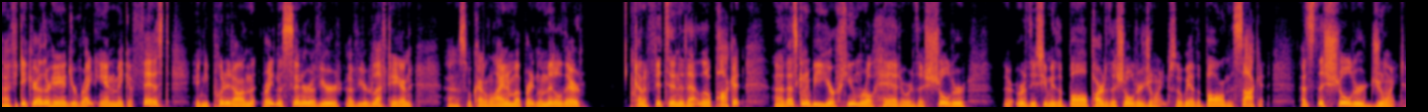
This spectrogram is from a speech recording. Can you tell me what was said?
Uh, if you take your other hand, your right hand, make a fist, and you put it on right in the center of your of your left hand, uh, so kind of line them up right in the middle there kind of fits into that little pocket. Uh, that's going to be your humeral head or the shoulder or the, excuse me, the ball part of the shoulder joint. So we have the ball and the socket. That's the shoulder joint.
